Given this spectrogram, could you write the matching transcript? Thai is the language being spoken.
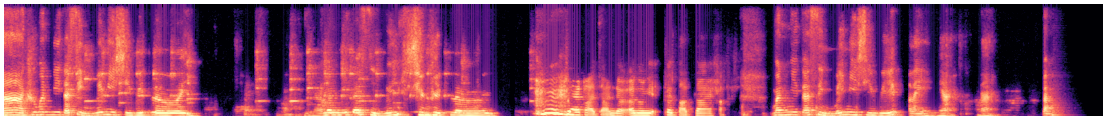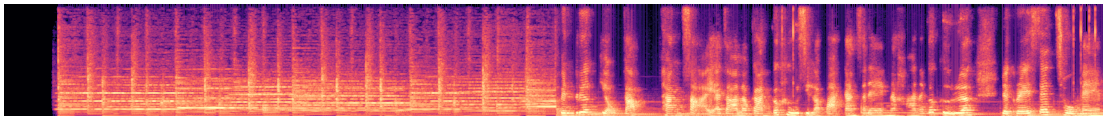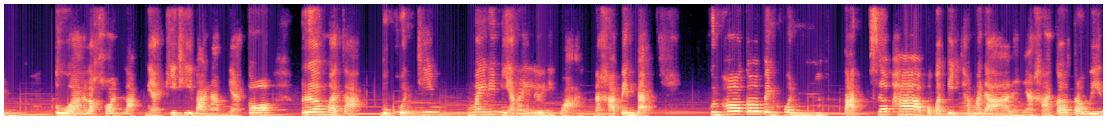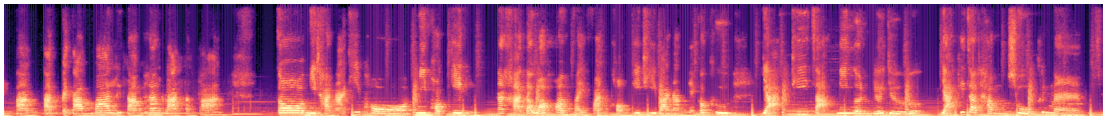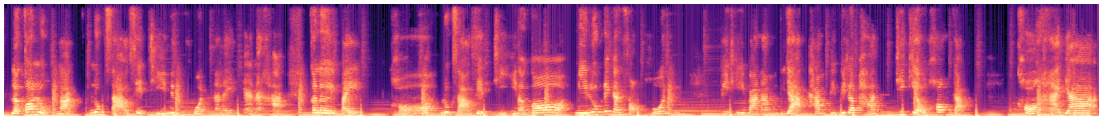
อ่า คือมันมีแต่สิ่งไม่มีชีวิตเลยนะมันมีแต่สิ่งไม่มีชีวิตเลย ได้ค่ะอาจารย์เดี๋ยวเอาตรงนี้ไปตัดได้ค่ะ มันมีแต่สิ่งไม่มีชีวิตอะไรอย่างเงี้ย นะแบบเป็นเรื่องเกี่ยวกับทางสายอาจารย์แล้วกันก็คือศิลปะการแสดงนะคะ นั่นก็คือเรื่อง The Greatest Showman ตัวละครหลักเนี่ยพีทีบานำเนี่ยก็เริ่มมาจากบุคคลที่ไม่ได้มีอะไรเลยดีกว่านะคะ เป็นแบบคุณพ่อก็เป็นคนตัดเสื้อผ้าปกติธรรมดาอะไรเงี้ยค่ะ ก็ตระเวนตามตัดไปตามบ้านหรือตามห้างร้านต่างๆ ก็มีฐานะที่พอมีพอกินนะคะ แต่ว่าความใฝ่ฝันของพีทีบานำเนี่ยก็คือ อยากที่จะมีเงินเยอะๆ อยากที่จะทำโชว์ขึ้นมา แล้วก็หลงรักลูกสาวเศรษฐีหนึ่งคนอะไรอย่างเงี้ยนะคะ ก็เลยไปขอลูกสาวเศรษฐีแล้วก็มีลูกด้วยกันสองคน พิธีบานำอยากทำพิพิธภัณฑ์ที่เกี่ยวข้องกับของหายาก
